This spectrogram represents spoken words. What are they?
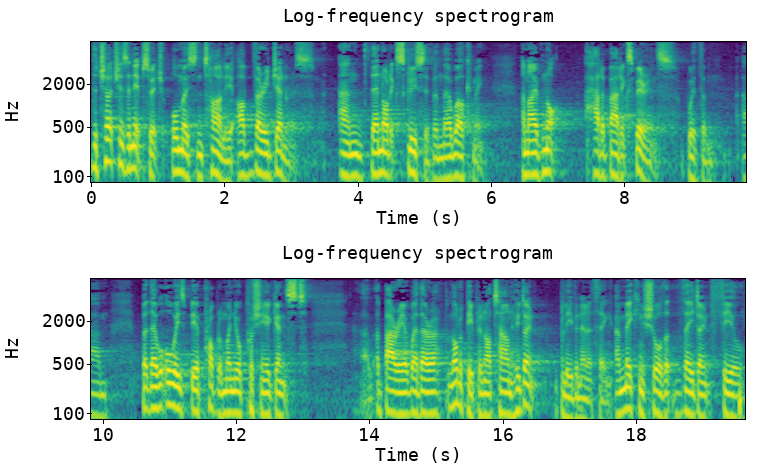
the churches in Ipswich almost entirely are very generous and they're not exclusive and they're welcoming. And I've not had a bad experience with them. Um, but there will always be a problem when you're pushing against a barrier where there are a lot of people in our town who don't believe in anything and making sure that they don't feel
